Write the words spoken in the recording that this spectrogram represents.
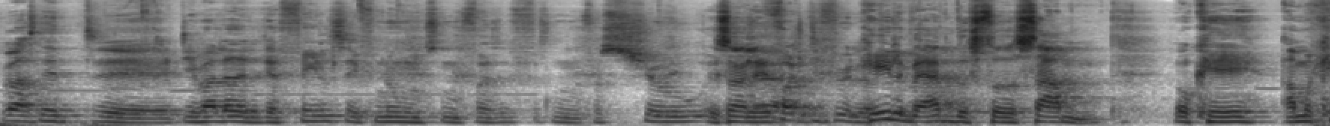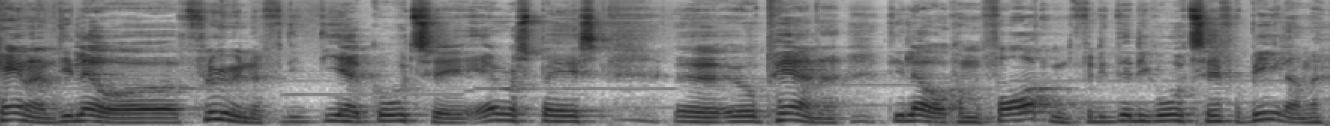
Det var sådan et, øh, de var lavet det der failsafe for nogen sådan for, for, sådan for show. Det er sådan lidt, Folk, de føler, hele verden der stået sammen. Okay, amerikanerne de laver flyene, fordi de er gode til aerospace. Øh, europæerne, de laver komforten, fordi det er de gode til for bilerne.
